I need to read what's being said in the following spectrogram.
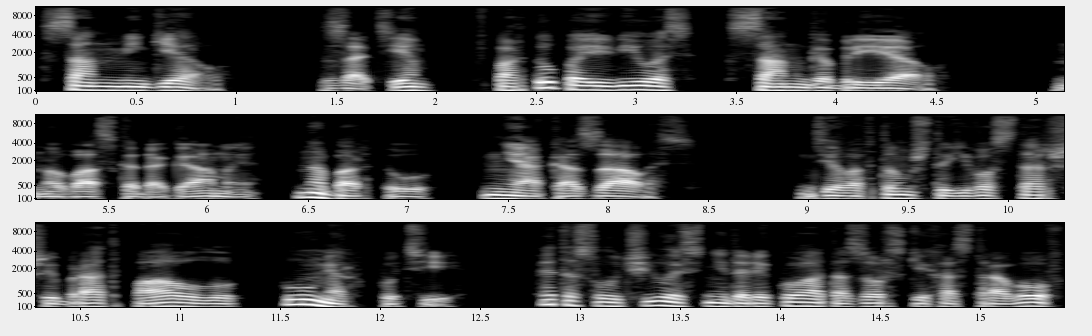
«Сан-Мигел». Затем в порту появилась «Сан-Габриэл». Но Васко да Гамы на борту не оказалось. Дело в том, что его старший брат Паулу умер в пути. Это случилось недалеко от Азорских островов,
